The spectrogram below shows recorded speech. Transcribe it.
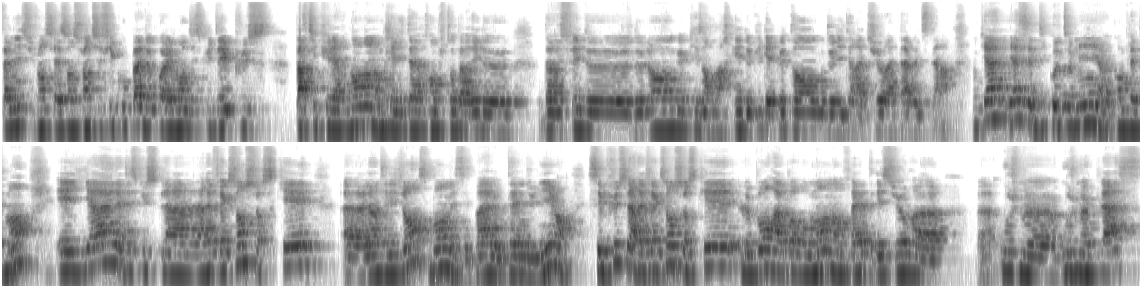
familles, suivant si elles sont scientifiques ou pas, de quoi elles vont discuter plus particulièrement. Donc les littéraires vont plutôt parler de d'un fait de, de langue qu'ils ont remarqué depuis quelque temps ou de littérature à table, etc. Donc il y a, y a cette dichotomie euh, complètement et il y a la discussion, la, la réflexion sur ce qu'est euh, l'intelligence. Bon, mais c'est pas le thème du livre. C'est plus la réflexion sur ce qu'est le bon rapport au monde en fait et sur euh, euh où je me où je me place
